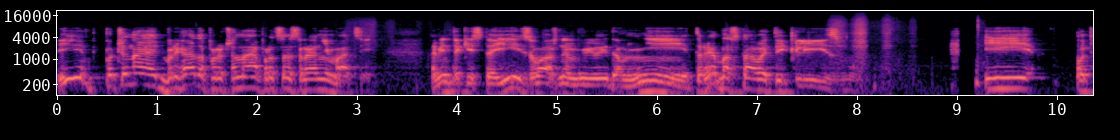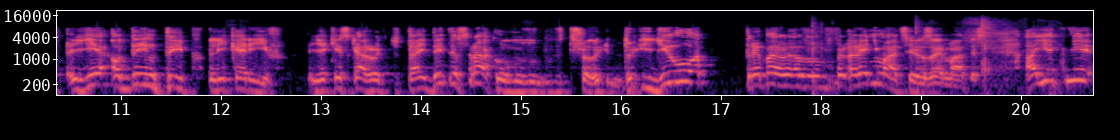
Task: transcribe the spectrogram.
І починає бригада починає процес реанімації. А він такий стоїть з важним видом: ні, треба ставити клізму. І от є один тип лікарів, які скажуть: та йди ти сраку, що ідіот. Треба в реанімацією займатися. А є ті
